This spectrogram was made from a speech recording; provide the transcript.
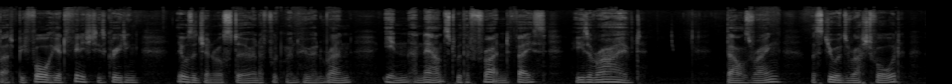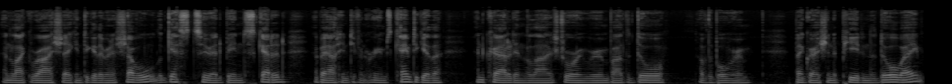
But before he had finished his greeting, there was a general stir, and a footman who had run in announced with a frightened face, He's arrived. Bells rang. The stewards rushed forward, and like rye shaken together in a shovel, the guests who had been scattered about in different rooms came together and crowded in the large drawing room by the door of the ballroom. Bagration appeared in the doorway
